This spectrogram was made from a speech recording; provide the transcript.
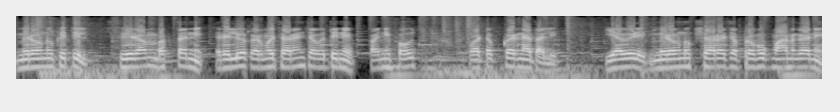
मिरवणुकीतील श्रीराम भक्तांनी रेल्वे कर्मचाऱ्यांच्या वतीने पाणी पाऊच वाटप करण्यात आले. यावेळी मिरवणूक शहराच्या प्रमुख मार्गाने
